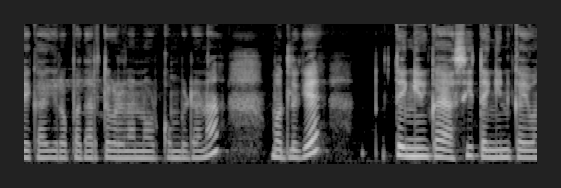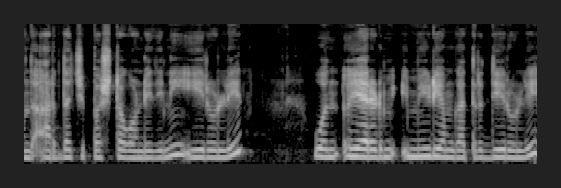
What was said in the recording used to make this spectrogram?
ಬೇಕಾಗಿರೋ ಪದಾರ್ಥಗಳನ್ನ ನೋಡ್ಕೊಂಬಿಡೋಣ. ಮೊದಲಿಗೆ ತೆಂಗಿನಕಾಯಿ, ಹಸಿ ತೆಂಗಿನಕಾಯಿ ಒಂದು ಅರ್ಧ ಚಿಪ್ಪಷ್ಟು ತೊಗೊಂಡಿದ್ದೀನಿ, ಈರುಳ್ಳಿ, ಒಂದು, ಎರಡು ಮೀಡಿಯಮ್ ಗಾತ್ರದ ಈರುಳ್ಳಿ,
